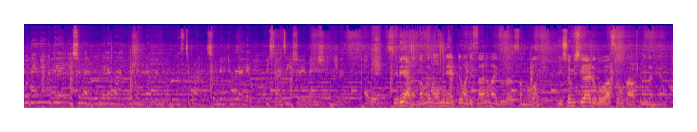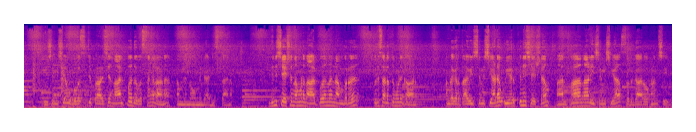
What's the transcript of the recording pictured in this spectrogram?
പുതിയ നിയമത്തിലെ ഈശോ മരുഭൂമിയിലെ നാൽപ്പത് ദിനരാത്രി ഉപവസിച്ച് പ്രാർത്ഥിച്ചുകൊണ്ടിരിക്കുമ്പോഴല്ലേ പിശാജ് ഈശോയെ പരീക്ഷിക്കുന്നത്? അതെ ശരിയാണ്. നമ്മുടെ നോമ്പിന്റെ ഏറ്റവും അടിസ്ഥാനമായിട്ടുള്ള സംഭവം ഈശോമിശിയായുടെ ഉപവാസവും പ്രാർത്ഥനയും തന്നെയാണ്. ഈശോമിശിയ ഉപവസിച്ച് പ്രാർത്ഥിച്ച നാൽപ്പത് ദിവസങ്ങളാണ് നമ്മുടെ നോമ്പിന്റെ അടിസ്ഥാനം. ഇതിനുശേഷം നമ്മുടെ നാൽപ്പത് എന്ന നമ്പർ ഒരു സ്ഥലത്തും കൂടി കാണും. നമ്മുടെ കർത്താവ് ഈശോമിശിയുടെ ഉയർപ്പിന് ശേഷം നാൽപ്പതാം നാൾ ഈശോമിശിയ സ്വർഗാരോഹണം ചെയ്തു.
